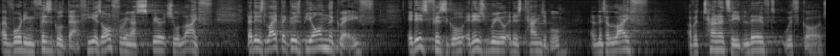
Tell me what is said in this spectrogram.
avoiding physical death. He is offering us spiritual life. That is life that goes beyond the grave. It is physical, it is real, it is tangible, and a life of eternity lived with God.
